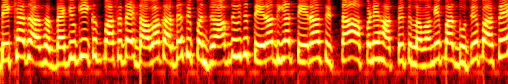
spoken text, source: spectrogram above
ਦੇਖਿਆ ਜਾ ਸਕਦਾ ਹੈ, ਕਿਉਂਕਿ ਇੱਕ ਪਾਸੇ ਤਾਂ ਇਹ ਦਾਵਾ ਕਰਦੇ ਸੀ, ਪੰਜਾਬ ਦੇ ਵਿੱਚ 13 ਦੀਆਂ 13 ਸੀਟਾਂ ਆਪਣੇ ਹੱਥ 'ਚ ਲਵਾਂਗੇ, ਪਰ ਦੂਜੇ ਪਾਸੇ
